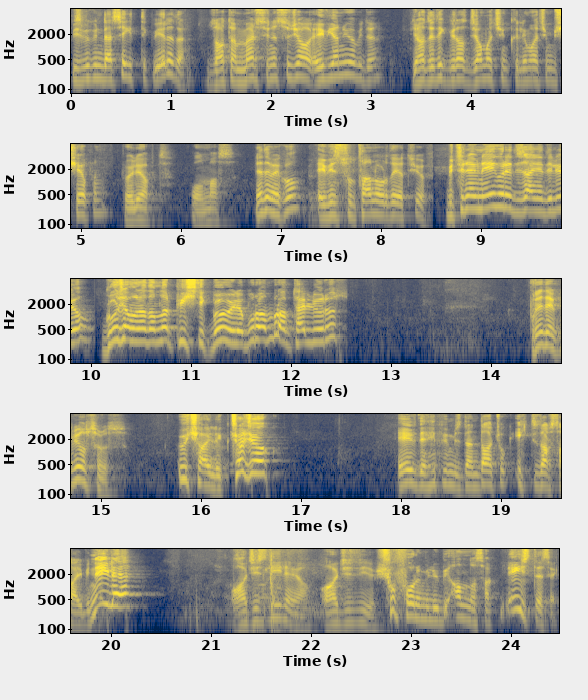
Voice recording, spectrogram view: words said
Biz bir gün derse gittik bir yere de. Zaten Mersin'in sıcağı ev yanıyor bir de. Ya dedik biraz cam açın, klima açın bir şey yapın. Böyle yaptı. Olmaz. Ne demek o? Evin sultanı orada yatıyor. Bütün ev neye göre dizayn ediliyor? Kocaman adamlar piştik böyle buram buram terliyoruz. Bu ne demek biliyor musunuz? Üç aylık çocuk evde hepimizden daha çok iktidar sahibi. Neyle? Acizliğiyle ya, acizliğiyle. Şu formülü bir anlasak, ne istesek?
